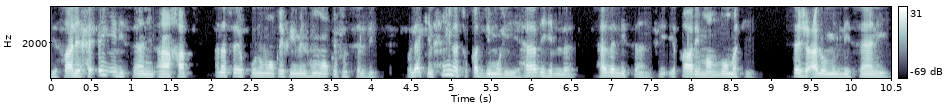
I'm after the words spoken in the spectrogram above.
لصالح أي لسان آخر أنا سيكون موقفي منه موقف سلبي. ولكن حين تقدم لي هذه هذا اللسان في إطار منظومة تجعل من لساني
